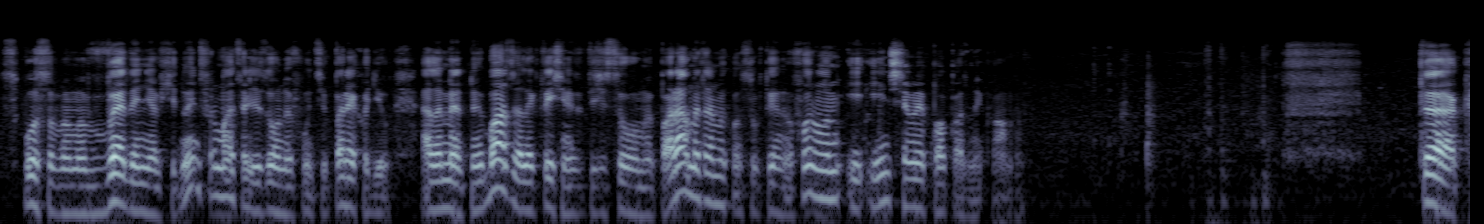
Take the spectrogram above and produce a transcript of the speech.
способами введення вхідної інформації, реалізованої функції переходів елементною базою, електричними та тимчасовими параметрами, конструктивними формулами і іншими показниками. Так.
